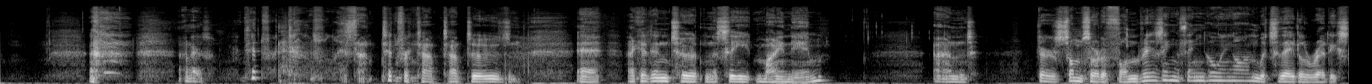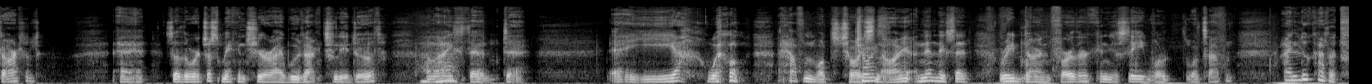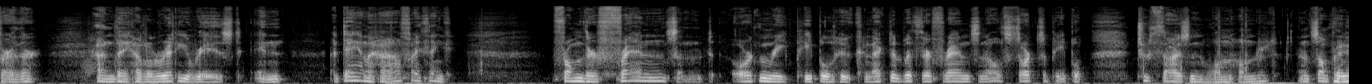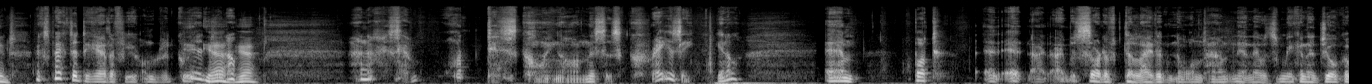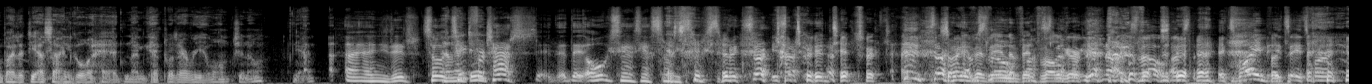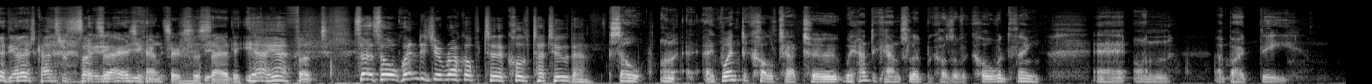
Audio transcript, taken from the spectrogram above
and I was, tit for tat. What is that? Tit for tat tattoos. And uh, I get into it and I see my name and there's some sort of fundraising thing going on which they'd already started. Uh, so they were just making sure I would actually do it. And I said, uh, uh, yeah, well, I haven't much choice, Choice. now. And then they said, read down further. Can you see what, what's happened? I look at it further, and they had already raised in a day and a half, I think, from their friends and ordinary people who connected with their friends and all sorts of people, 2,100 and something. Brilliant. Expected to get a few hundred quid. you Yeah, know? yeah. And I said, "What is going on? This is crazy," you know. Um, but it, it, I, I was sort of delighted in the one hand, and I was making a joke about it. Yes, I'll go ahead and I'll get whatever you want, you know. Yeah. And you did. So And tit for tat. They, oh, yes, yes. Sorry, sorry, sorry, sorry. sorry. Tit for tat. Sorry, Sorry I'm if been a bit I'm slow. vulgar. Yeah, no, it's, slow. It's fine. It's, it's for the Irish Cancer Society. It's Irish You can- Cancer Society. Yeah, yeah. But So, so when did you rock up to Cult Tattoo then? So on, I went to Cult Tattoo. We had to cancel it because of a COVID thing. Uh, on about the,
